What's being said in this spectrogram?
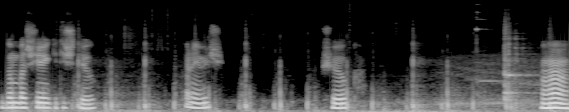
Buradan başka gidiş de yok. Bu neymiş? Bir şey yok. Aha.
